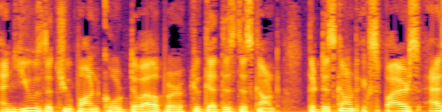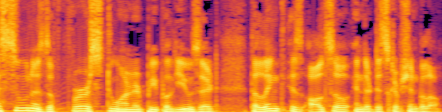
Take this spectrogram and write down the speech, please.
and use the coupon code developer to get this discount. The discount expires as soon as the first 200 people use it. The link is also in the description below.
